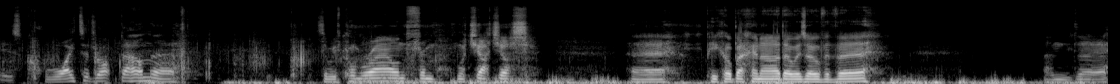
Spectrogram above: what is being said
Is quite a drop down there. So we've come round from Muchachos. Uh, Pico Bejenado is over there. And uh,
